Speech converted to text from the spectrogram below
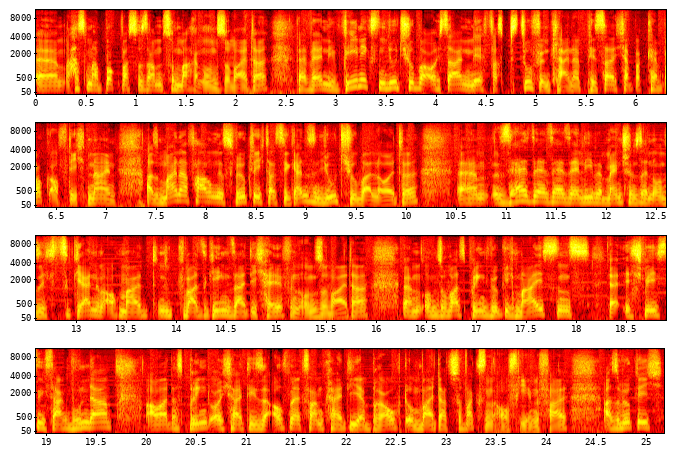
ähm, hast du mal Bock was zusammen zu machen und so weiter. Da werden die wenigsten YouTuber euch sagen, nee, was bist du für ein kleiner Pisser, ich habe keinen Bock auf dich. Nein, also meine Erfahrung ist wirklich, dass die ganzen YouTuber-Leute ähm, sehr, sehr, sehr, sehr liebe Menschen sind und sich gerne auch mal quasi gegenseitig helfen und so weiter. Ähm, und sowas bringt wirklich meistens, ja, ich will jetzt nicht sagen Wunder, aber das bringt euch halt diese Aufmerksamkeit, die ihr braucht, um weiter zu wachsen auf jeden Fall. Also wirklich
